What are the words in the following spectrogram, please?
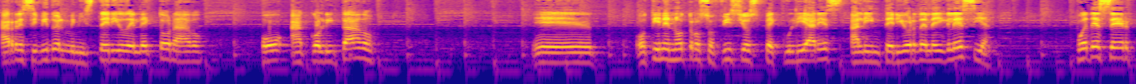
ha recibido el ministerio de electorado o acolitado. Eh, o tienen otros oficios peculiares al interior de la iglesia. Puede ser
